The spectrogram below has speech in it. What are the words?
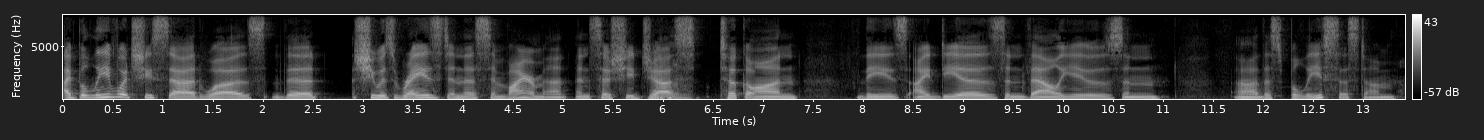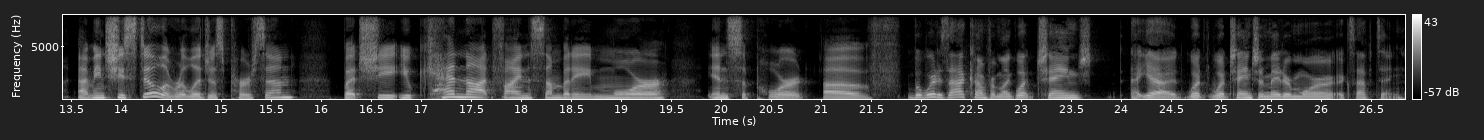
I believe what she said was that she was raised in this environment, and so she just took on these ideas and values and uh, this belief system. I mean, she's still a religious person, but she you cannot find somebody more in support of But where does that come from? Like, what changed? Uh, Yeah, what what changed and made her more accepting?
